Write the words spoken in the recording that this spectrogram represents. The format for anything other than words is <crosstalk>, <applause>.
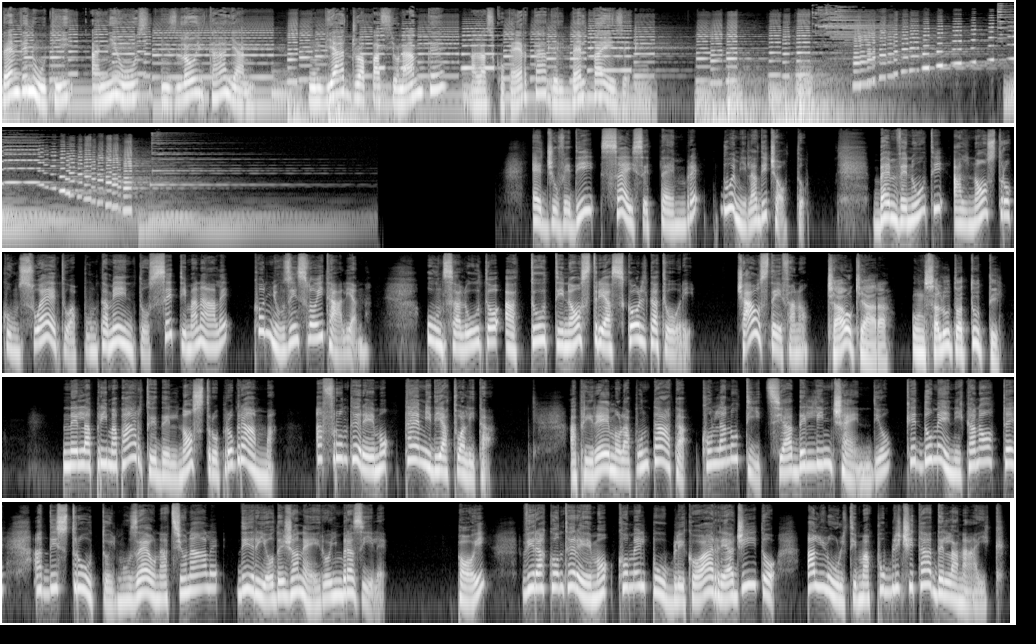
Benvenuti a News in Slow Italian, un viaggio appassionante alla scoperta del bel paese. È giovedì 6 settembre 2018. Benvenuti al nostro consueto appuntamento settimanale con News in Slow Italian. Un saluto a tutti i nostri ascoltatori. Ciao Stefano. Ciao Chiara, un saluto a tutti. Nella prima parte del nostro programma affronteremo temi di attualità. Apriremo la puntata con la notizia dell'incendio che domenica notte ha distrutto il Museo Nazionale di Rio de Janeiro in Brasile. Poi vi racconteremo come il pubblico ha reagito all'ultima pubblicità della Nike,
